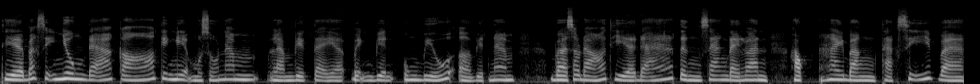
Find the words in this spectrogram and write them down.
Thì à, bác sĩ Nhung đã có kinh nghiệm một số năm làm việc tại à, bệnh viện ung biếu ở Việt Nam và sau đó thì à, đã từng sang Đài Loan học hai bằng thạc sĩ và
